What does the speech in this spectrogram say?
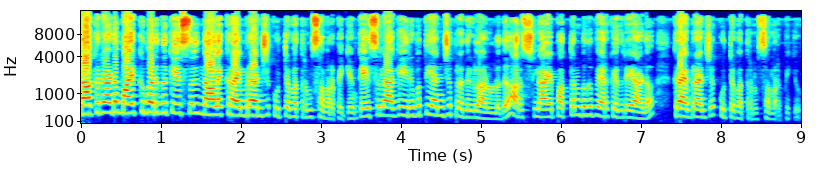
കാക്കനാട് മയക്കുമരുന്ന് കേസിൽ നാളെ ക്രൈംബ്രാഞ്ച് കുറ്റപത്രം സമർപ്പിക്കും. കേസിലാകെ ഇരുപത്തിയഞ്ച് പ്രതികളാണുള്ളത്. അറസ്റ്റിലായ പത്തൊൻപത് പേർക്കെതിരെയാണ് ക്രൈംബ്രാഞ്ച് കുറ്റപത്രം സമർപ്പിക്കുക.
